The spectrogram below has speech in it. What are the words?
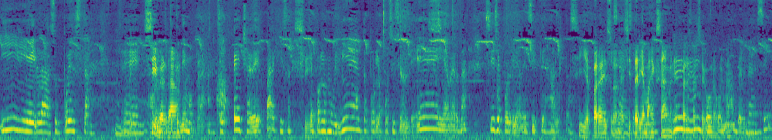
Y la supuesta eh, Sí, ¿verdad? que tenemos sospecha de Parkinson, Sí. que por los movimientos, por la posición de ella, ¿verdad? Sí se podría decir que es alto. Sí, ya para eso quizás necesitaría más exámenes para estar seguro. Un poco ¿verdad? más, ¿verdad? Sí.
